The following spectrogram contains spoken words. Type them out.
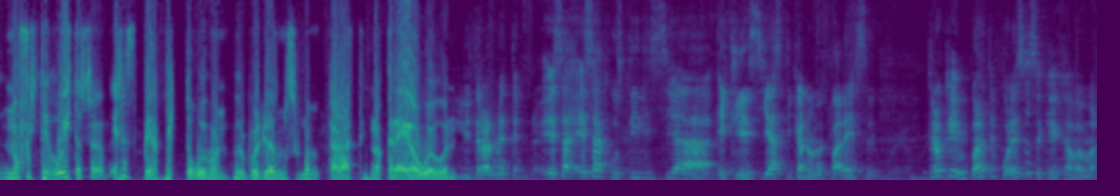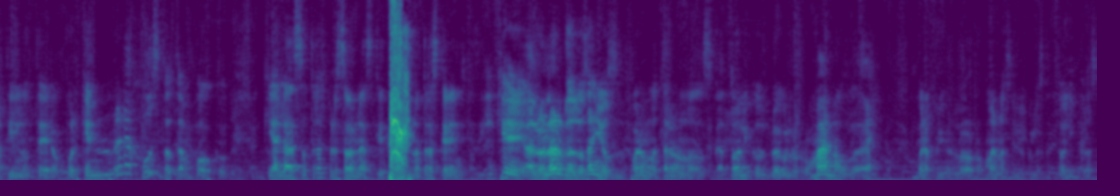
No fuiste egoísta, o sea, eras perfecto, huevón, pero porque eras musulmán, cagaste. No creo, huevón. Literalmente, esa, esa justicia eclesiástica no me parece. Creo que en parte por eso se quejaba Martín Lutero, porque no era justo tampoco que a las otras personas que tienen otras creencias y que a lo largo de los años fueron mataron a los católicos, luego los romanos, bueno, primero los romanos y luego los católicos.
